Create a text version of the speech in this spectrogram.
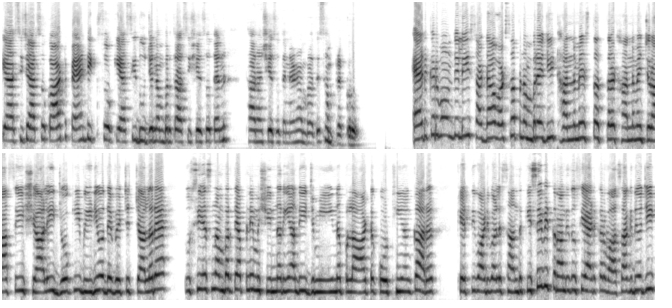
81461 65181 ਦੂਜੇ ਨੰਬਰ 83603 18603 ਨੰਬਰਾਂ ਤੇ ਸੰਪਰਕ ਕਰੋ। ਐਡ ਕਰਵਾਉਣ ਦੇ ਲਈ ਸਾਡਾ WhatsApp ਨੰਬਰ ਹੈ ਜੀ 9877988446 ਜੋ ਕਿ ਵੀਡੀਓ ਦੇ ਵਿੱਚ ਚੱਲ ਰਿਹਾ ਤੁਸੀਂ ਇਸ ਨੰਬਰ ਤੇ ਆਪਣੀ ਮਸ਼ੀਨਰੀਆਂ ਦੀ ਜ਼ਮੀਨ, ਪਲਾਟ, ਕੋਠੀਆਂ, ਘਰ, ਖੇਤੀਬਾੜੀ ਵਾਲੇ ਸੰਦ ਕਿਸੇ ਵੀ ਤਰ੍ਹਾਂ ਦੀ ਤੁਸੀਂ ਐਡ ਕਰਵਾ ਸਕਦੇ ਹੋ ਜੀ।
